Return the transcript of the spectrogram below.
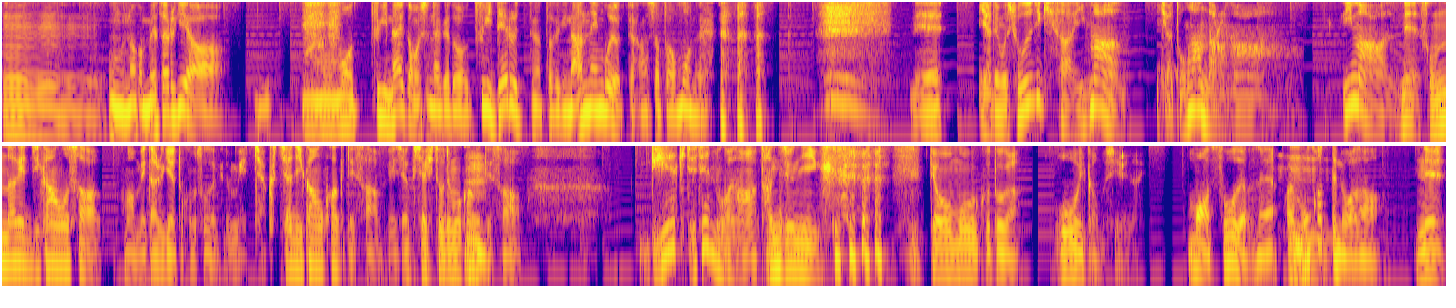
うんうんうん。うん、なんかメタルギア、もうもう次ないかもしれないけど、次出るってなった時何年後よって話だとは思うんだよ。ねいやでも正直さ今いやどうなんだろうな今ねそんだけ時間をさ、まあ、メタルギアとかもそうだけどめちゃくちゃ時間をかけてさめちゃくちゃ人手もかけてさ、利益出てんのかな単純に って思うことが多いかもしれない。まあそうだよね。あれ儲かってんのかな、ね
